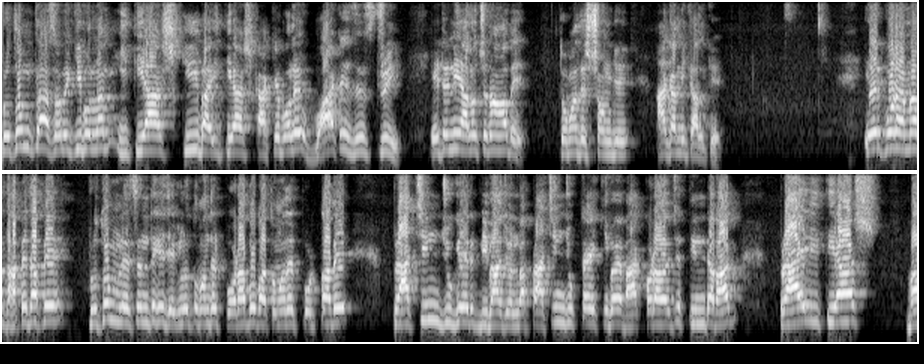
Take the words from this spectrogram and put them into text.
প্রথম ক্লাস হবে কি বললাম? ইতিহাস কি বা ইতিহাস কাকে বলে? হোয়াট ইজ হিস্ট্রি এটা নিয়ে আলোচনা হবে তোমাদের সঙ্গে আগামী কালকে এরপরে আমরা ধাপে ধাপে প্রথম লেসন থেকে যেগুলো তোমাদের পড়াবো বা তোমাদের পড়তে হবে, প্রাচীন যুগের বিভাজন বা প্রাচীন যুগটাকে কীভাবে ভাগ করা হয়েছে, তিনটা ভাগ। প্রায় ইতিহাস বা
